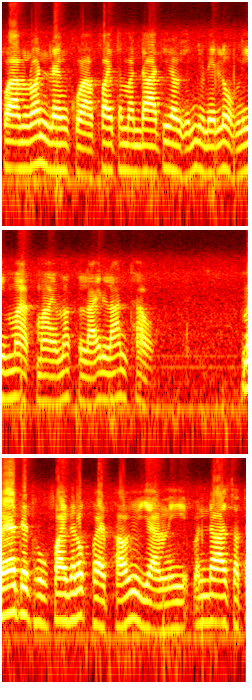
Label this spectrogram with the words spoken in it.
ความร้อนแรงกว่าไฟธรรมดาที่เราเห็นอยู่ในโลกนี้มากมายมากหลายล้านเท่า แม้จะถูกไฟนรกแผดเผาอยู่อย่างนี้ บรรดาสัตว์น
